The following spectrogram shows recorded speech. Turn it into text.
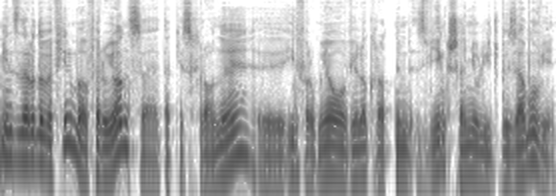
Międzynarodowe firmy oferujące takie schrony yy, informują o wielokrotnym zwiększeniu liczby zamówień.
